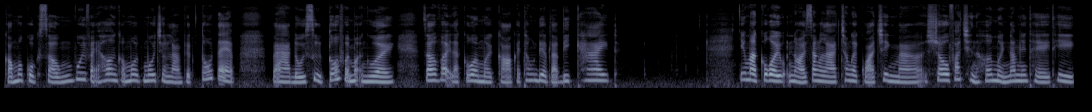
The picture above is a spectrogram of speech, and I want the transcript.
có một cuộc sống vui vẻ hơn có một môi trường làm việc tốt đẹp và đối xử tốt với mọi người. Do vậy là cô ấy mới có cái thông điệp là be kind nhưng mà cô ấy nói rằng là trong cái quá trình mà show phát triển hơn 10 năm như thế thì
